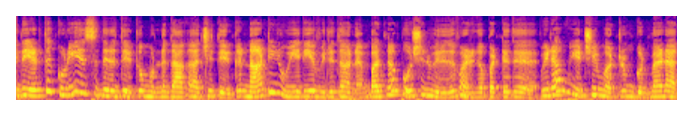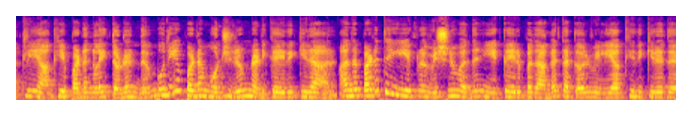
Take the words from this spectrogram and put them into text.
இதையடுத்து குடியரசு தினத்திற்கு முன்னதாக அஜித்திற்கு நாட்டின் உயரிய விருதான பத்ம பூஷன் விருது வழங்கப்பட்டது. விடாமுயற்சி மற்றும் குட் பேட் அக்லி ஆகிய படங்களை தொடர்ந்து புதிய படம் ஒன்றிலும் நடிக்க இருக்கிறார். அந்த படத்தை இயக்குனர் விஷ்ணுவர்தன் இயக்க இருப்பதாக தகவல் வெளியாகி இருக்கிறது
